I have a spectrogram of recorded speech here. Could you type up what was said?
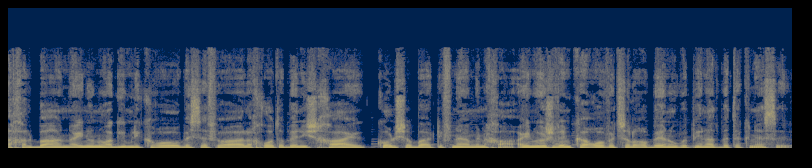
החלבן, היינו נוהגים לקרוא בספר ההלכות הבן איש חי כל שבת לפני המנחה. היינו יושבים קרוב אצל רבנו בפינת בית הכנסת.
